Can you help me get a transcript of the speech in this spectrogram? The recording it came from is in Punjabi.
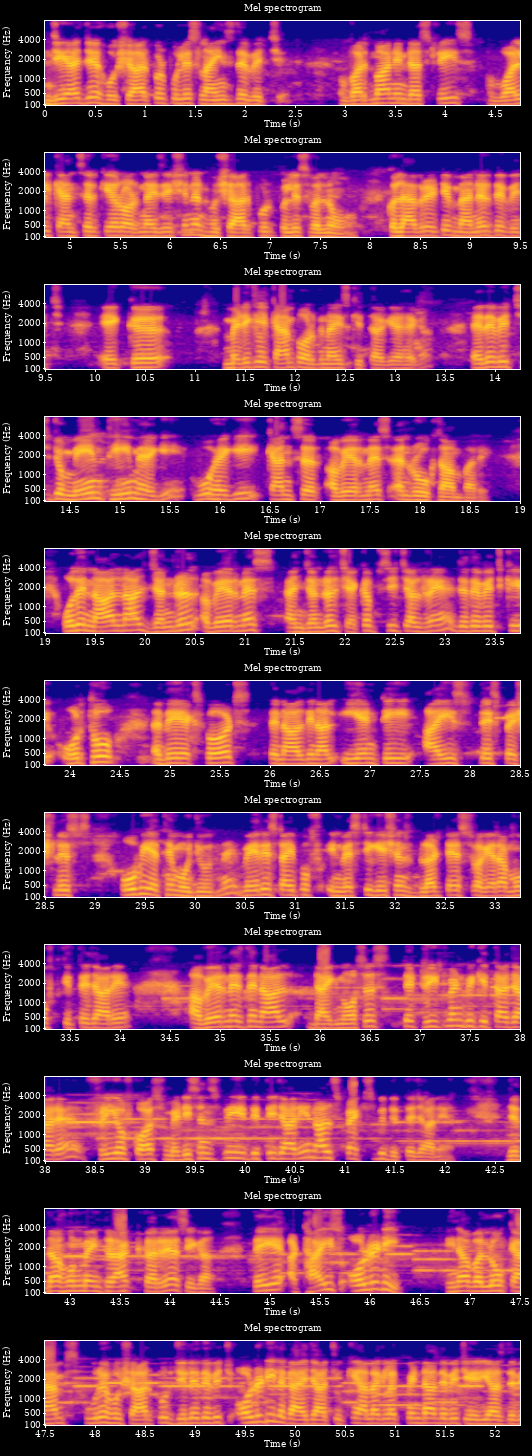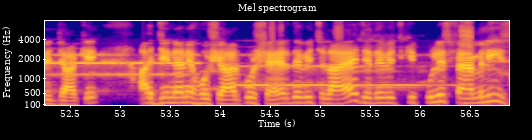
ਜੀ ਅੱਜ ਹੁਸ਼ਿਆਰਪੁਰ ਪੁਲਿਸ ਲਾਈਨਸ ਦੇ ਵਿੱਚ Vardhman industries world cancer care organisation and Hoshiarpur police ਵੱਲੋਂ ਕੋਲੈਬੋਰੇਟਿਵ ਮੈਨਰ ਦੇ ਵਿੱਚ ਇੱਕ ਮੈਡੀਕਲ ਕੈਂਪ ਆਰਗੇਨਾਈਜ਼ ਕੀਤਾ ਗਿਆ ਹੈਗਾ। ਇਹਦੇ ਵਿੱਚ ਜੋ ਮੇਨ ਥੀਮ ਹੈਗੀ, ਉਹ ਹੈਗੀ ਕੈਂਸਰ ਅਵੇਅਰਨੈਸ ਐਂਡ ਰੋਕਥਾਮ ਬਾਰੇ। ਉਹਦੇ ਨਾਲ ਨਾਲ general awareness and general checkups ਹੀ ਚੱਲ ਰਹੇ ਹੈ ਜਿਹਦੇ ਵਿੱਚ ਕਿ ਔਰਥੋ ਦੇ ਐਕਸਪਰਟਸ ਤੇ ਨਾਲ ਦੀ ਨਾਲ ਈਐਨਟੀ ਆਈਸ ਦੇ ਸਪੈਸ਼ਲਿਸਟਸ ਉਹ ਵੀ ਇੱਥੇ ਮੌਜੂਦ ਨੇ। Various type of investigations blood test ਵਗੈਰਾ ਮੁਫਤ ਕੀਤੇ ਜਾ ਰਹੇ ਹੈ ਅਵੇਅਰਨੈਸ ਦੇ ਨਾਲ ਡਾਇਗਨੋਸਿਸ ਤੇ ਟ੍ਰੀਟਮੈਂਟ ਵੀ ਕੀਤਾ ਜਾ ਰਿਹਾ ਹੈ। ਫ੍ਰੀ ਆਫ ਕਾਸਟ ਮੈਡੀਸਿਨਸ ਵੀ ਦਿੱਤੀ ਜਾ ਰਹੀ ਹੈ ਨਾਲ ਸਪੈਕਸ ਵੀ ਦਿੱਤੇ ਜਾ ਰਹੇ ਹਨ ਜਿੱਦਾਂ ਹੁਣ ਮੈਂ ਇੰਟਰੈਕਟ ਕਰ ਰਿਹਾ ਸੀਗਾ, ਤੇ ਇਹ 28 ਆਲਰੇਡੀ ਇਹਨਾਂ ਵੱਲੋਂ ਕੈਂਪਸ ਪੂਰੇ ਹੁਸ਼ਿਆਰਪੁਰ ਜ਼ਿਲ੍ਹੇ ਦੇ ਵਿੱਚ ਆਲਰੇਡੀ ਲਗਾਏ ਜਾ ਚੁੱਕੇ ਹਨ ਅਲੱਗ-ਅਲੱਗ ਪਿੰਡਾਂ ਦੇ ਵਿੱਚ ਏਰੀਆਜ਼ ਦੇ ਵਿੱਚ ਜਾ ਕੇ ਅੱਜ ਇਹਨਾਂ ਨੇ ਹੁਸ਼ਿਆਰਪੁਰ ਸ਼ਹਿਰ ਦੇ ਵਿੱਚ ਲਾਇਆ ਜਿਹਦੇ ਵਿੱਚ ਕਿ ਪੁਲਿਸ ਫੈਮਲੀਜ਼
